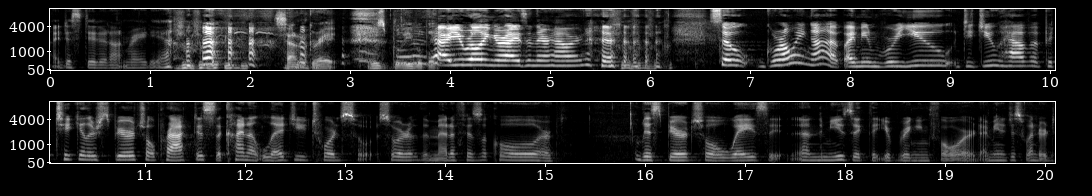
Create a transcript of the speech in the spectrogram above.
I just did it on radio. Sounded great. It was believable. Are you rolling your eyes in there, Howard? so, growing up, I mean, were you, did you have a particular spiritual practice that kind of led you towards so, sort of the metaphysical or the spiritual ways that, and the music that you're bringing forward? I mean, I just wondered,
